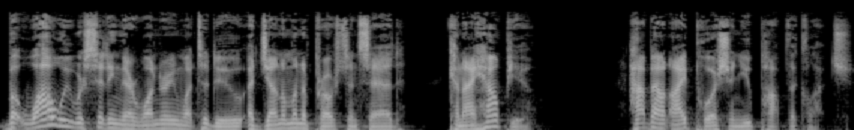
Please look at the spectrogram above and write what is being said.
But while we were sitting there wondering what to do, a gentleman approached and said, Can I help you? How about I push and you pop the clutch?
